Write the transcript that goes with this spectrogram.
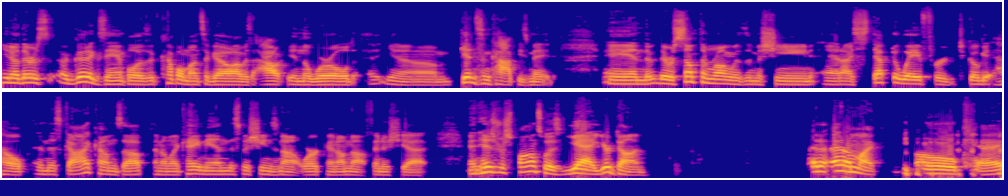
you know, there's a good example. Is a couple months ago, I was out in the world, uh, you know, um, getting some copies made, and th- there was something wrong with the machine and i stepped away for to go get help and this guy comes up and i'm like hey man this machine's not working. I'm not finished yet. And his response was yeah you're done. And, and i'm like okay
